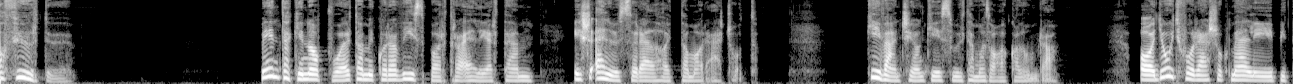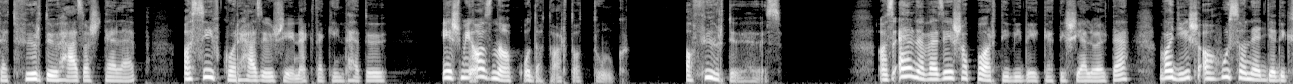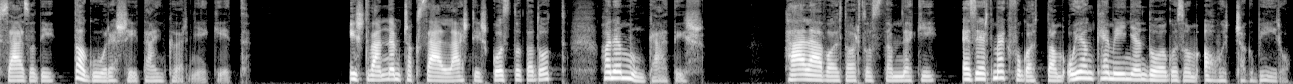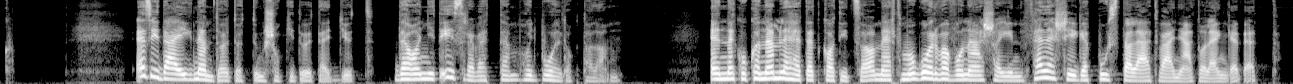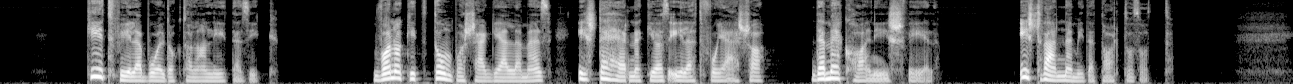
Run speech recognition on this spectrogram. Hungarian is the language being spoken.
A fürdő Pénteki nap volt, amikor a vízpartra elértem, és először elhagytam a rácsot. Kíváncsian készültem az alkalomra. A gyógyforrások mellé épített fürdőházas telep a szívkórház ősének tekinthető, és mi aznap oda tartottunk. A fürdőhöz. Az elnevezés a parti vidéket is jelölte, vagyis a 21. századi Tagóre sétány környékét. István nem csak szállást és kosztot adott, hanem munkát is. Hálával tartoztam neki, ezért megfogadtam, olyan keményen dolgozom, ahogy csak bírok. Ez idáig nem töltöttünk sok időt együtt, de annyit észrevettem, hogy boldogtalan. Ennek oka nem lehetett Katica, mert mogorva vonásain felesége puszta látványától engedett. Kétféle boldogtalan létezik. Van, akit tompaság jellemez, és teher neki az élet folyása, de meghalni is fél. István nem ide tartozott.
